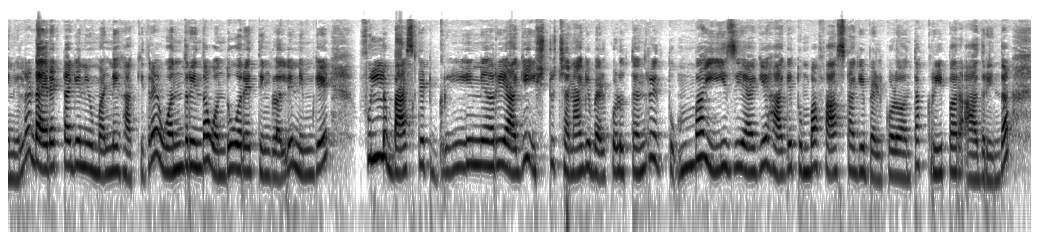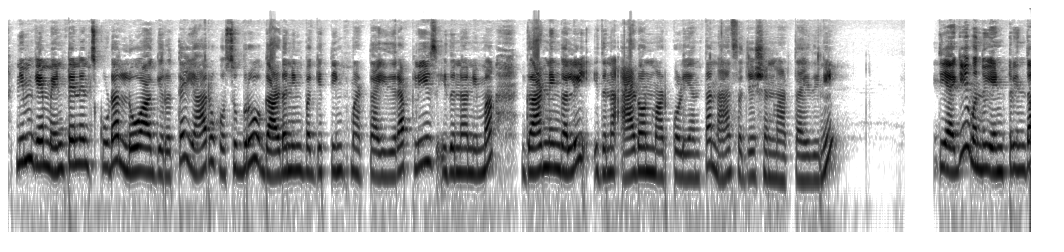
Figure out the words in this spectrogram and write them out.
ಏನಿಲ್ಲ. ಡೈರೆಕ್ಟಾಗಿ ನೀವು ಮಣ್ಣಿಗೆ ಹಾಕಿದರೆ ಒಂದರಿಂದ ಒಂದೂವರೆ ತಿಂಗಳಲ್ಲಿ ನಿಮಗೆ ಫುಲ್ ಬ್ಯಾಸ್ಕೆಟ್ ಗ್ರೀನರಿ ಆಗಿ ಇಷ್ಟು ಚೆನ್ನಾಗಿ ಬೆಳ್ಕೊಳ್ಳುತ್ತೆ ಅಂದರೆ ತುಂಬ ಈಸಿಯಾಗಿ ಹಾಗೆ ತುಂಬ ಫಾಸ್ಟಾಗಿ ಬೆಳ್ಕೊಳ್ಳೋ ಅಂಥ ಕ್ರೀಪರ್ ಆದ್ದರಿಂದ ನಿಮಗೆ ಮೇಂಟೆನೆನ್ಸ್ ಕೂಡ ಲೋ ಆಗಿರುತ್ತೆ. ಯಾರು ಹೊಸಬ್ರು ಗಾರ್ಡನಿಂಗ್ ಬಗ್ಗೆ ಥಿಂಕ್ ಮಾಡ್ತಾ ಇದ್ದೀರಾ ಪ್ಲೀಸ್ ಇದನ್ನು ನಿಮ್ಮ ಗಾರ್ಡನಿಂಗಲ್ಲಿ ಇದನ್ನು ಆ್ಯಡ್ ಆನ್ ಮಾಡ್ಕೊಳ್ಳಿ ಅಂತ ನಾನು ಸಜೆಷನ್ ಮಾಡ್ತಾ ಇದ್ದೀನಿ. ರೀತಿಯಾಗಿ ಒಂದು ಎಂಟರಿಂದ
